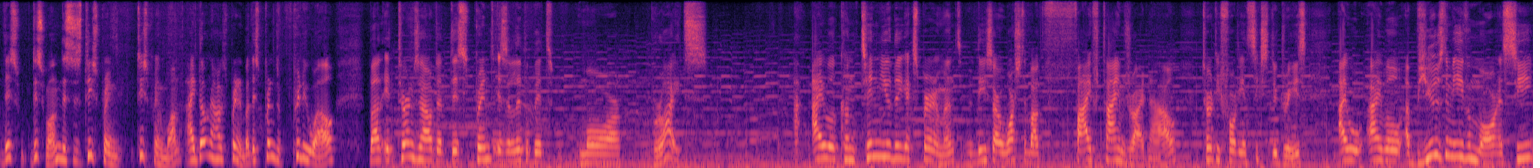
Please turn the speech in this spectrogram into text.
this this one, this is Teespring Teespring one. I don't know how it's printed, but it's printed pretty well. But it turns out that this print is a little bit more bright. I, I will continue the experiment. These are washed about five times right now, 30, 40 and 60 degrees. I will I will abuse them even more and see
